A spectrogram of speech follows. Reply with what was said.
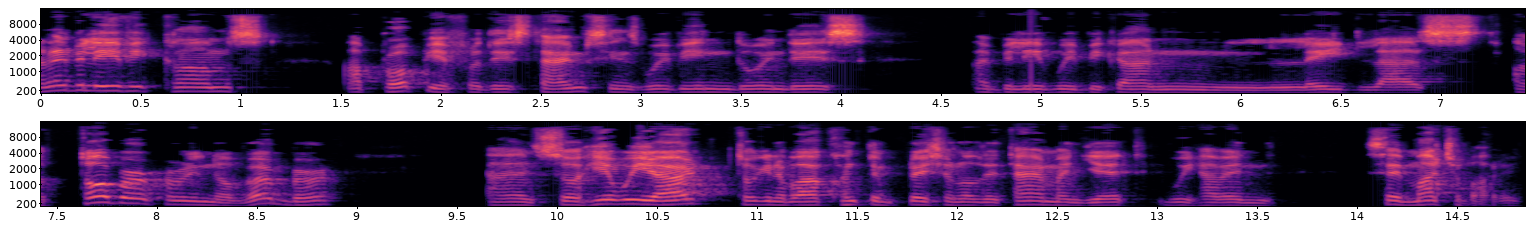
And I believe it comes appropriate for this time since we've been doing this. I believe we began late last October, probably November, and so here we are talking about contemplation all the time, and yet we haven't said much about it.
